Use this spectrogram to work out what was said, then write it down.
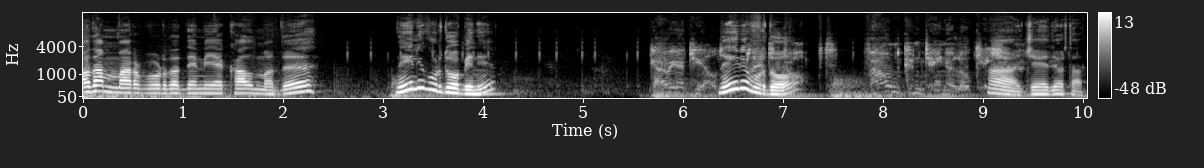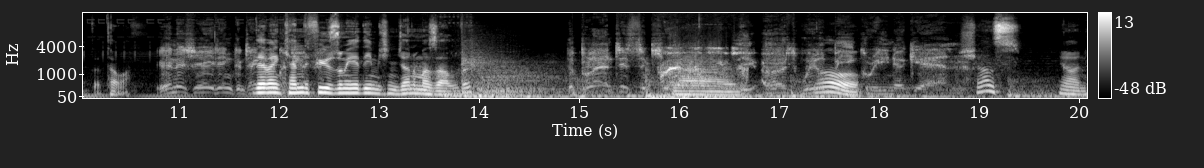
Adam var burada demeye kalmadı. Neyle vurdu o beni? Neyle vurdu o? Ha C4 attı tamam. Bir de ben kendi fuse'umu yediğim için canım azaldı. Again. Şans yani.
